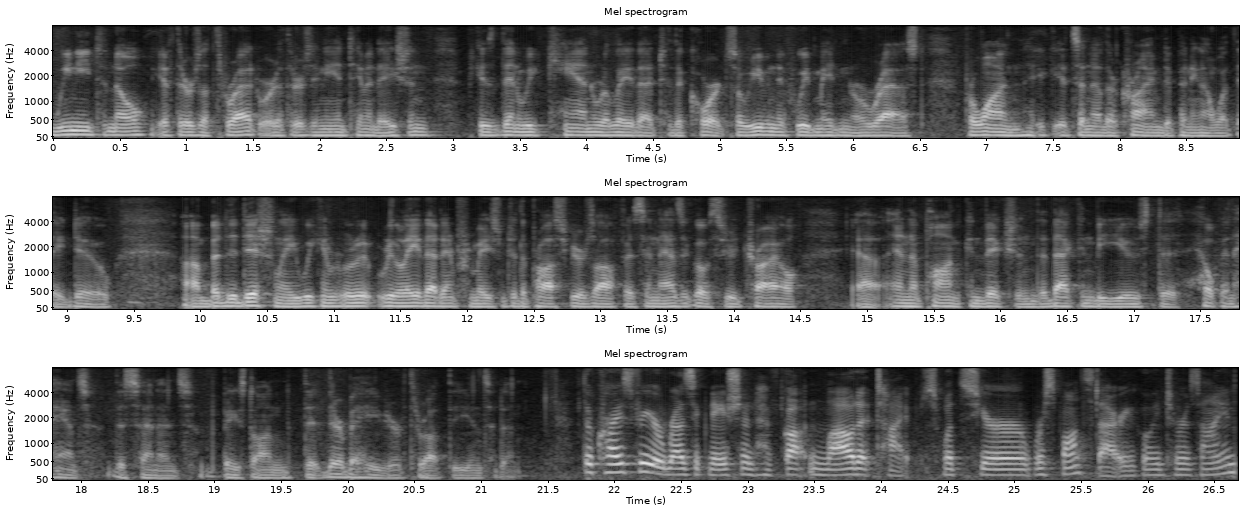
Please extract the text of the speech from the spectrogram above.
We need to know if there's a threat or if there's any intimidation because then we can relay that to the court. So even if we've made an arrest, for one, it's another crime depending on what they do. Um, but additionally, we can re relay that information to the prosecutor's office, and as it goes through trial, uh, and upon conviction, that that can be used to help enhance the sentence based on the, their behavior throughout the incident. The cries for your resignation have gotten loud at times. What's your response to that? Are you going to resign?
